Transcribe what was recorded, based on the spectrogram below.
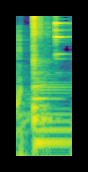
you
